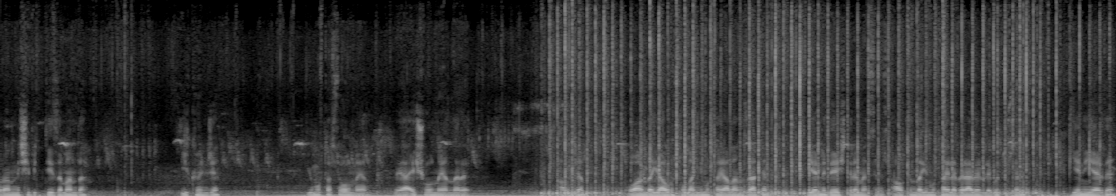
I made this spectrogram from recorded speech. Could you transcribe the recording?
oranın işi bittiği zaman da ilk önce yumurtası olmayan veya eşi olmayanları alacağım. O anda yavrusu olan yumurtayı alanı zaten yerini değiştiremezsiniz. Altında yumurtayla beraber bile götürseniz yeni yerde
